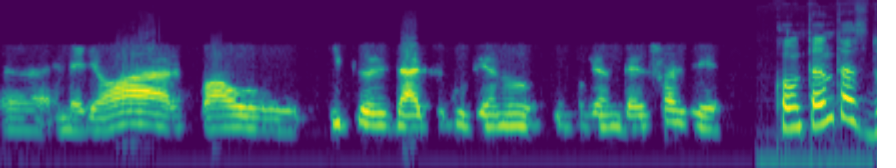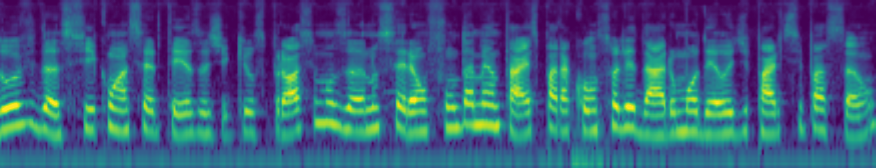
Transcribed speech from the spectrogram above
uh, é melhor, qual que prioridades o governo, o governo deve fazer. Com tantas dúvidas, ficam as certezas de que os próximos anos serão fundamentais para consolidar o modelo de participação,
